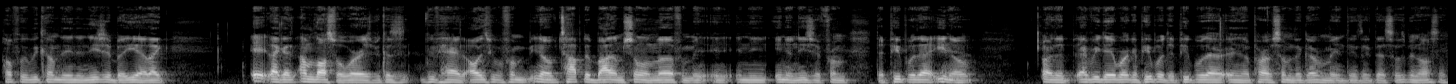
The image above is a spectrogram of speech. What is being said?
Hopefully, we come to Indonesia. But yeah, like it, like I'm lost for words because we've had all these people from you know top to bottom showing love from in, in, in Indonesia, from the people that you know are the everyday working people, the people that are in a part of some of the government and things like that. So it's been awesome.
